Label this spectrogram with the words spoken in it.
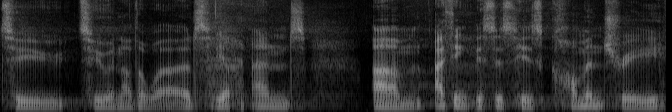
to to another word, Yep. and um, I think this is his commentary,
